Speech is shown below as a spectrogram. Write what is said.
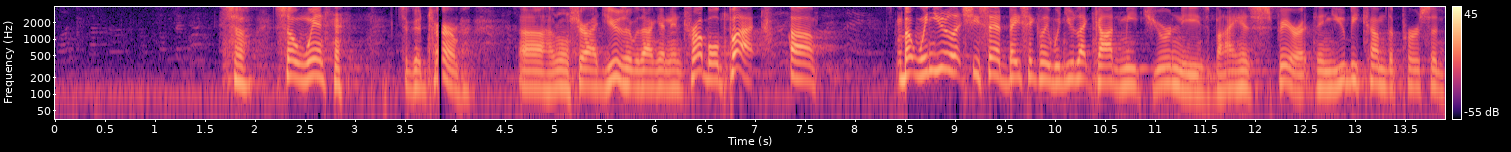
bloodsucker or something like that. So, so when, it's a good term. Uh, I'm not sure I'd use it without getting in trouble, but. Uh, but when you let, she said basically, when you let God meet your needs by His Spirit, then you become the person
